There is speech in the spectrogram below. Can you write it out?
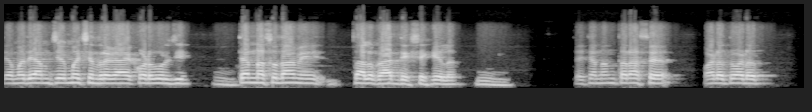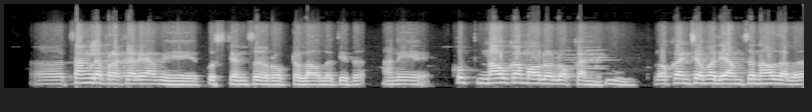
त्यामध्ये आमचे मच्छिंद्र गायकवाड गुरुजी. त्यांना सुद्धा आम्ही तालुका अध्यक्ष केलं. त्याच्यानंतर असं वाढत वाढत चांगल्या प्रकारे आम्ही कुस्त्यांचं रोपटं लावलं तिथं आणि खूप नाव कमावलं लोकांनी. लोकांच्या मध्ये आमचं नाव झालं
